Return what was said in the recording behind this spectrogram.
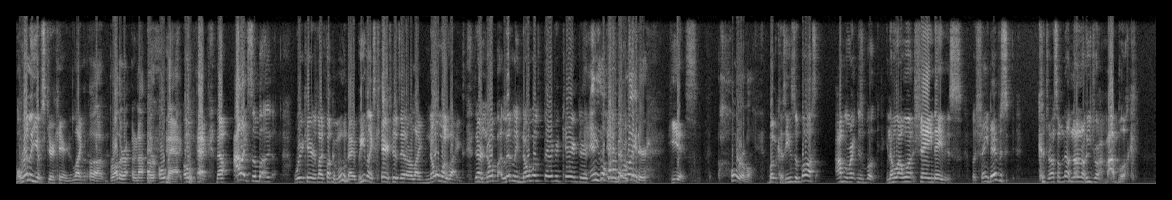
Really obscure characters like Uh, brother or not or Omac. Opak. Now I like some uh, weird characters like fucking Moon Knight, but he likes characters that are like no one likes. There are no literally no one's favorite character. and he's a horrible writer. He is. Horrible. But because he's the boss, I'm gonna write this book. You know who I want? Shane Davis. But Shane Davis could draw something else. No, no, no, he's drawing my book.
